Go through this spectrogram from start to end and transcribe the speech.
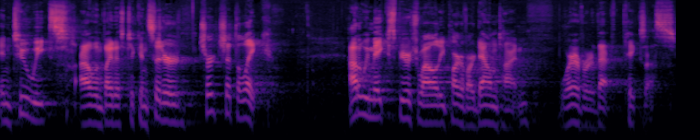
In two weeks, I'll invite us to consider church at the lake. How do we make spirituality part of our downtime, wherever that takes us?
